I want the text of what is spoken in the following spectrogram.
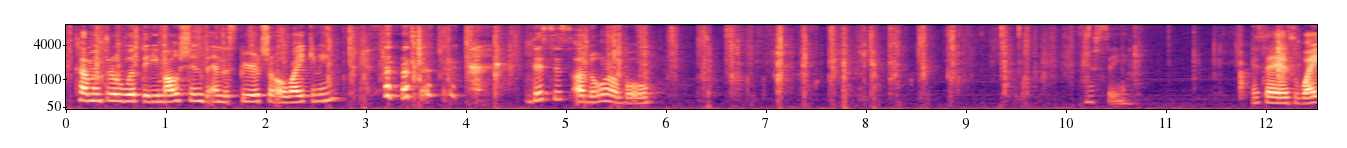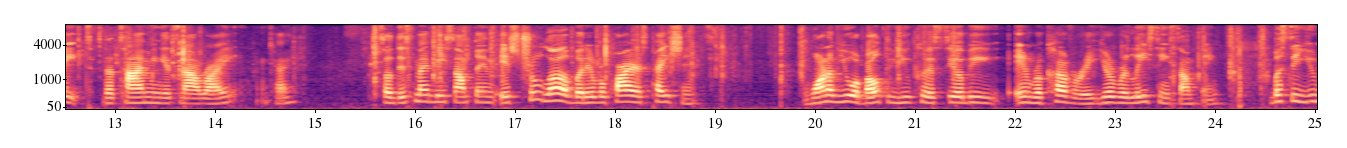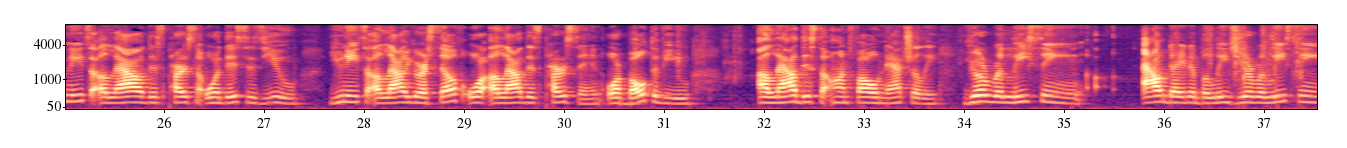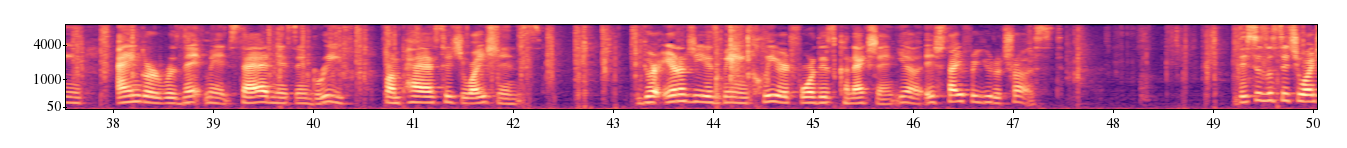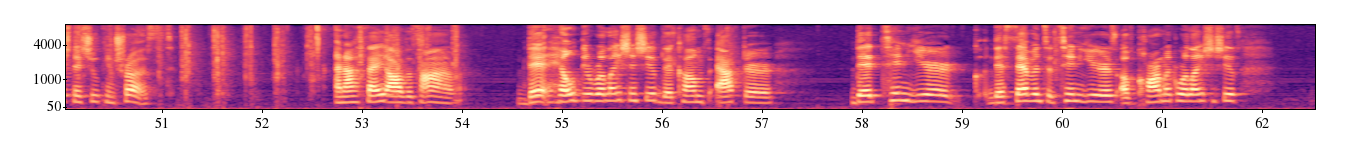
Coming through with the emotions and the spiritual awakening. This is adorable. Let's see. It says, wait, the timing is not right. Okay. So this may be something, it's true love, but it requires patience. One of you or both of you could still be in recovery. You're releasing something. But see, you need to allow this person, or this is you, you need to allow yourself or allow this person, or both of you, allow this to unfold naturally. You're releasing outdated beliefs. You're releasing anger, resentment, sadness, and grief from past situations. Your energy is being cleared for this connection. Yeah, it's safe for you to trust. This is a situation that you can trust. And I say all the time that healthy relationship that comes after that 10 year, the seven to 10 years of karmic relationships,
